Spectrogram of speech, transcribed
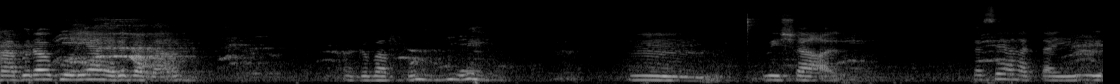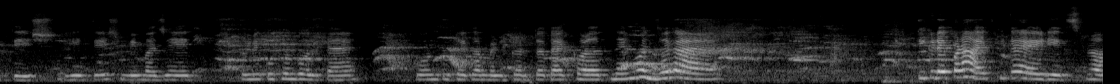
बाबूराव घोणी आहे रे बाबा. अगं बापू. विशाल. कसे आहात ताई? रितेश रितेश मी मजेत. तुम्ही कुठून बोलताय? कोण कुठे कमेंट करतं काय कळत नाही. म्हणजे काय? तिकडे पण आहेत की काय आय डी एक्स्ट्रा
